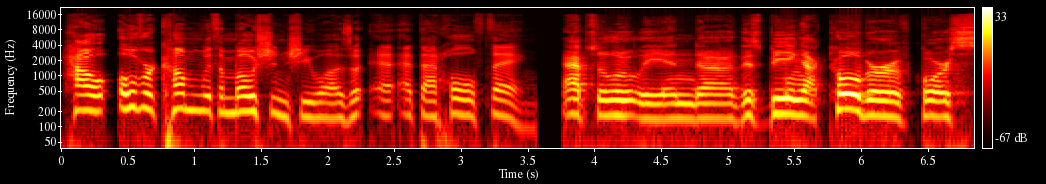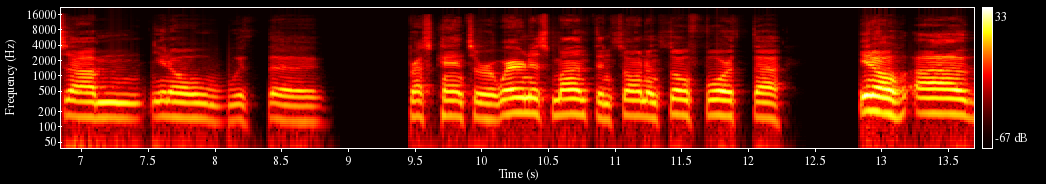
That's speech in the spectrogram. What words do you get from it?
how overcome with emotion she was at, at that whole thing. Absolutely. And uh, this being October, of course, um, you know, with uh, Breast Cancer Awareness Month and so on and so forth, uh, you know, uh,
